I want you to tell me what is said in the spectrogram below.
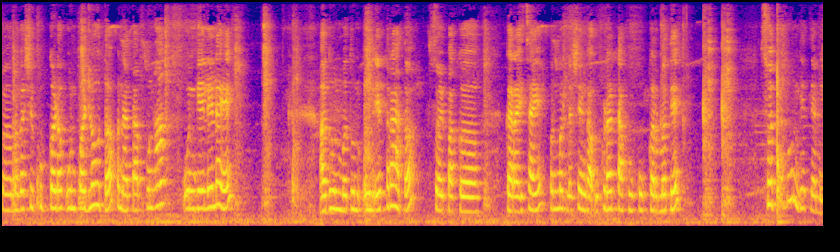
मग अशी खूप कडक ऊन पडलं होतं पण आता पुन्हा ऊन गेलेलं आहे. अधूनमधून ऊन येत राहतं स्वयंपाक करायचा आहे. पण म्हटलं शेंगा उकडत टाकू कुकरमध्ये. स्वच्छ धुवून घेतल्या मी.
